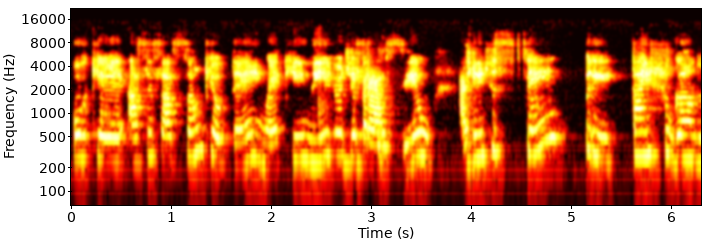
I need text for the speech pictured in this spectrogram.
porque a sensação que eu tenho é que, em nível de Brasil, a gente sempre está enxugando,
